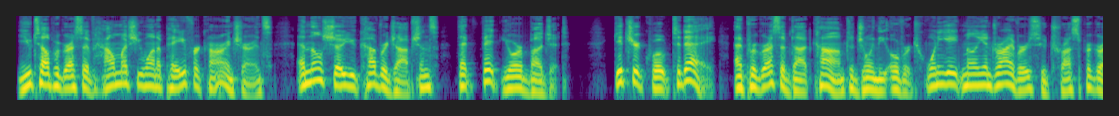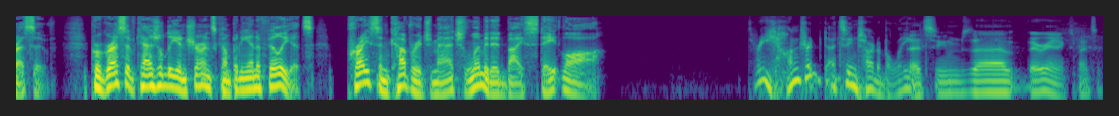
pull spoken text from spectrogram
You tell Progressive how much you want to pay for car insurance, and they'll show you coverage options that fit your budget. Get your quote today at progressive.com to join the over 28 million drivers who trust Progressive. Progressive Casualty Insurance Company and Affiliates. Price and coverage match limited by state law. 300? That seems hard to believe. That seems uh, very inexpensive.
